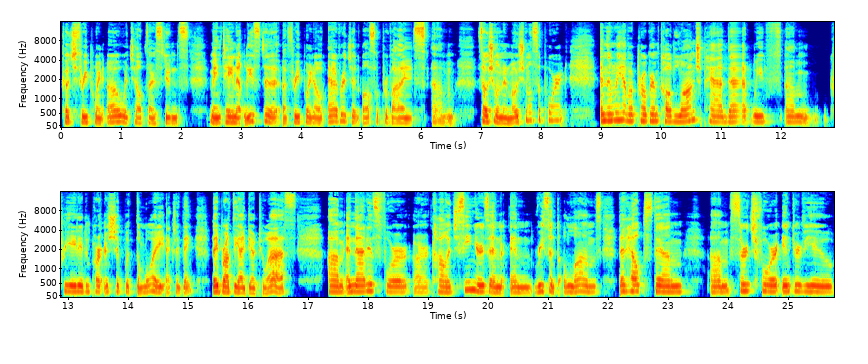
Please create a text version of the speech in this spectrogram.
Coach 3.0, which helps our students maintain at least a, a 3.0 average and also provides um, social and emotional support. And then we have a program called Launchpad that we've um, created in partnership with Deloitte. Actually, they, they brought the idea to us. Um, and that is for our college seniors and, and recent alums that helps them um, search for, interview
